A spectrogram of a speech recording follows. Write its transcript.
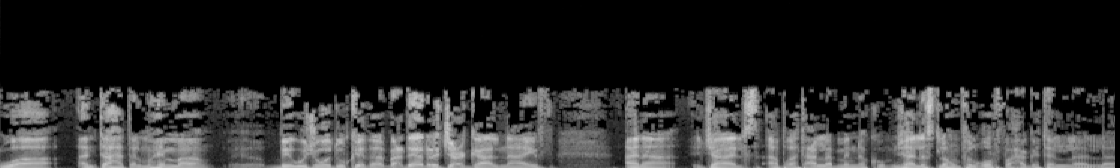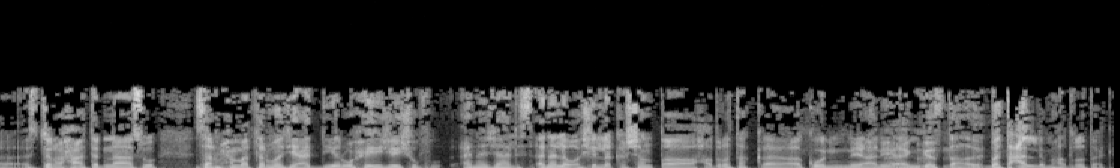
وانتهت المهمة بوجوده كذا. بعدين رجع قال نايف أنا جالس أبغى أتعلم منكم. جالس لهم في الغرفة حقت استراحات الناس. صار محمد ثروت يعدي يروح يجي يشوف أنا جالس. أنا لو أشيل لك الشنطه حضرتك أكون يعني أنقذت بتعلم حضرتك.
